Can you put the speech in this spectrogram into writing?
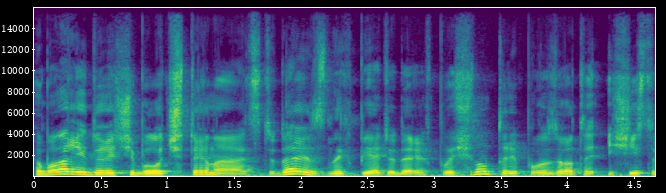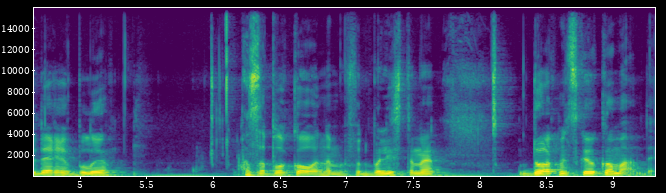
У Баварії, до речі, було 14 ударів, з них 5 ударів в площину, 3 повз ворота і 6 ударів були заблокованими футболістами Дортмундської команди.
